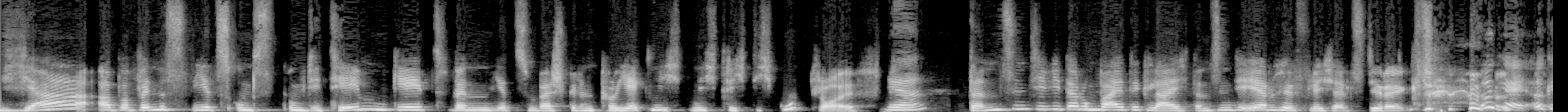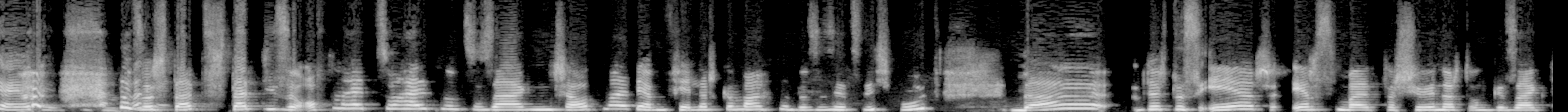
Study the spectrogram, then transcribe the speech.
Ja, aber wenn es jetzt ums, um die Themen geht, wenn jetzt zum Beispiel ein Projekt nicht, nicht richtig gut läuft, Ja. dann sind die wiederum beide gleich. Dann sind die eher höflich als direkt. Okay, okay, okay. Also okay. statt, statt diese Offenheit zu halten und zu sagen, schaut mal, wir haben einen Fehler gemacht und das ist jetzt nicht gut, da wird es eher erstmal verschönert und gesagt,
